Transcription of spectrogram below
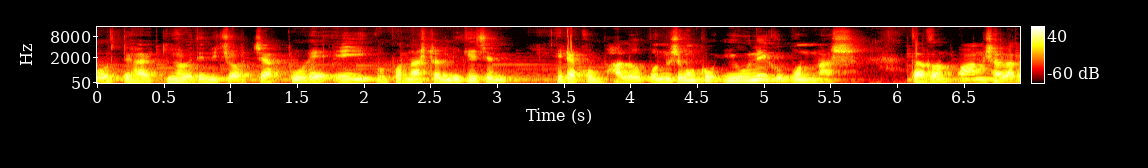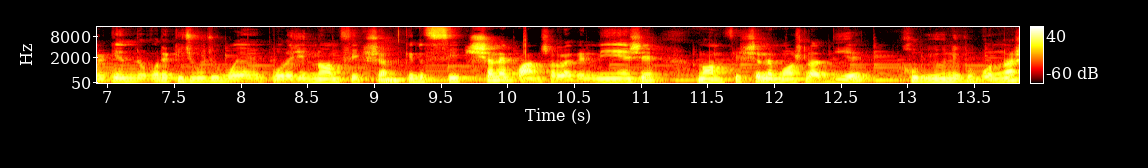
করতে হয়, কীভাবে তিনি চর্চা করে এই উপন্যাসটা লিখেছেন। এটা খুব ভালো উপন্যাস এবং খুব ইউনিক উপন্যাস। কারণ পানশালাকে কেন্দ্র করে কিছু কিছু বই আমি পড়েছি নন ফিকশন কিন্তু ফিকশনে পানশালাকে নিয়ে এসে নন ফিকশনে মশলা দিয়ে খুব ইউনিক উপন্যাস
